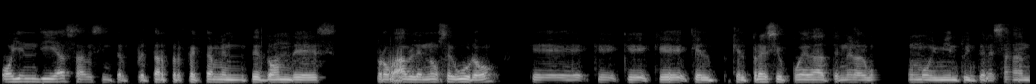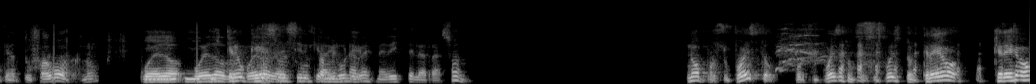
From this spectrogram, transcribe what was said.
hoy en día sabes interpretar perfectamente dónde es probable, no seguro, que, que, que, que el, el, precio pueda tener algún movimiento interesante a tu favor, ¿no? Puedo, puedo, creo que eso decir que alguna vez me diste la razón. No, por supuesto, por supuesto, por supuesto. creo, creo,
